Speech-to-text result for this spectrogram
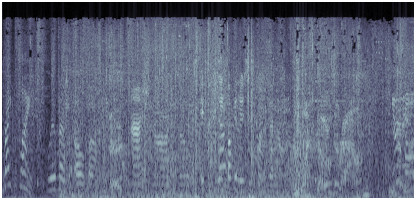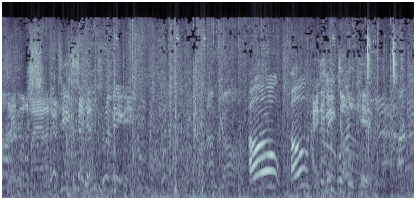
right flank. We'll have oh um, Ash no, so if we fucking lose this point, then Thirty seconds remaining. Oh, oh, you Enemy see double one? kill.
